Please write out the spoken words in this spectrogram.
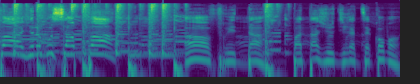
pas, je ne vous sens pas. Oh Frida, partage direct, c'est comment?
